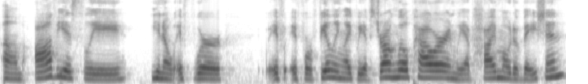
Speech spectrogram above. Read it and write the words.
Um, obviously, you know, if we're if if we're feeling like we have strong willpower and we have high motivation,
